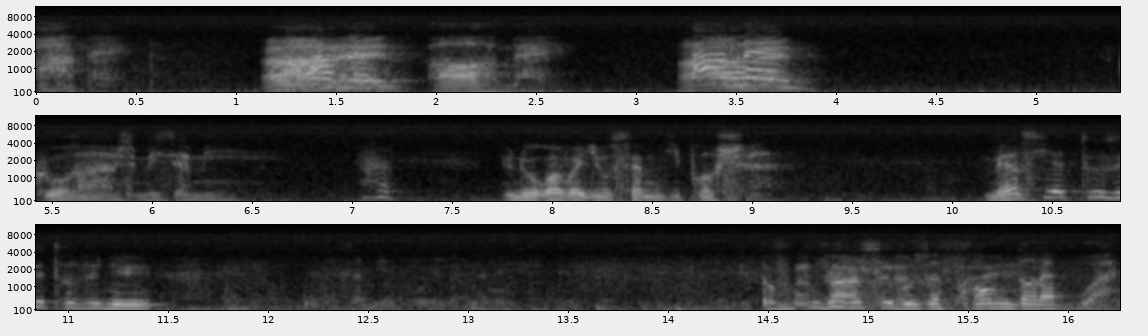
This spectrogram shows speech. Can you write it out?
Amen. Amen. Amen. Amen. Courage, mes amis. Nous nous revoyons samedi prochain. Merci à tous d'être venus. Vous pouvez laisser vos offrandes dans la boîte.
